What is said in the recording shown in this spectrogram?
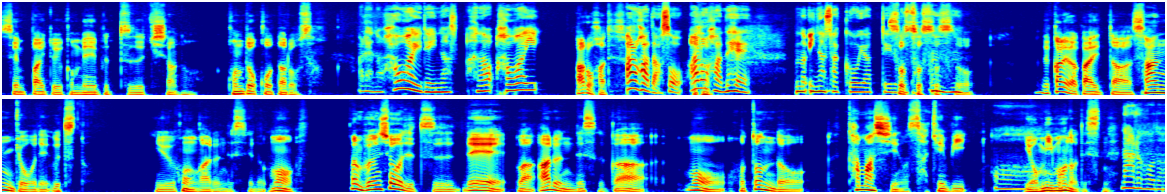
先輩というか名物記者の近藤幸太郎さん。あれあの、ハワイでいな、ハハワイ、アロハです。アロハだ、そう。アロハで、あの、稲作をやっているそう方そうそうそう。んんで、彼が書いた産業で打つという本があるんですけども、この文章術ではあるんですが、もうほとんど魂の叫び、読み物ですね。なるほど。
